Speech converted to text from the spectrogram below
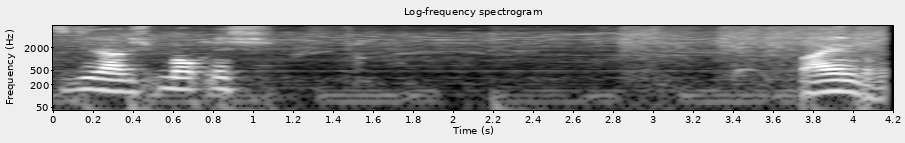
sie die dadurch überhaupt nicht beeindruckt?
